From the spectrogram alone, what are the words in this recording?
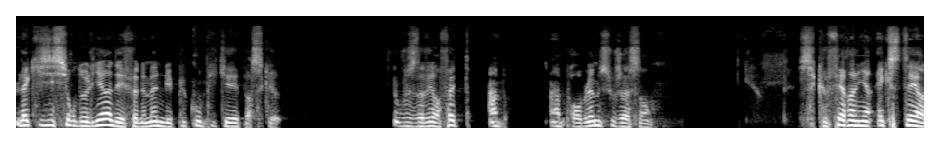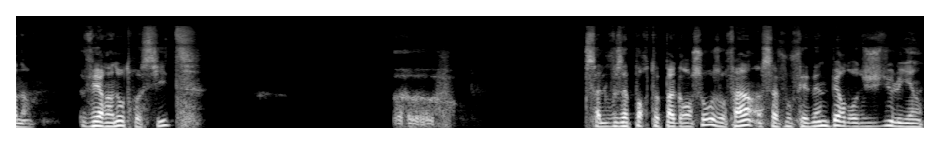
L'acquisition de liens est des phénomènes les plus compliqués parce que vous avez en fait un problème sous-jacent. C'est que faire un lien externe vers un autre site heu, ça ne vous apporte pas grand-chose, enfin, ça vous fait même perdre du lien.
